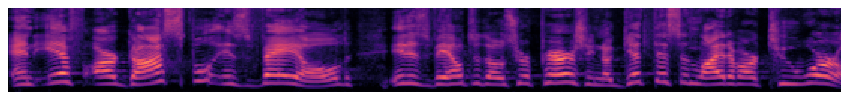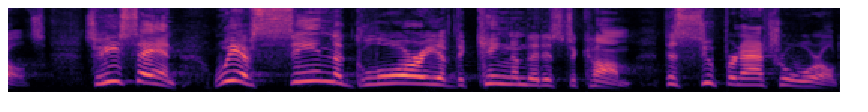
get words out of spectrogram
And if our gospel is veiled, it is veiled to those who are perishing. Now, get this in light of our two worlds. So he's saying, We have seen the glory of the kingdom that is to come, this supernatural world,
